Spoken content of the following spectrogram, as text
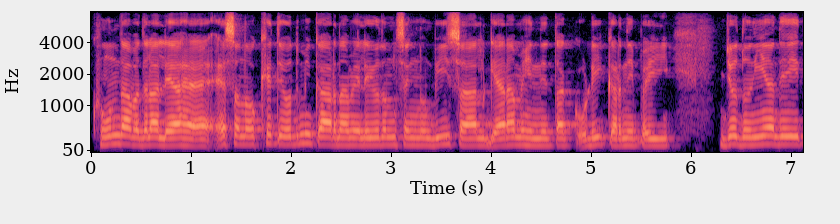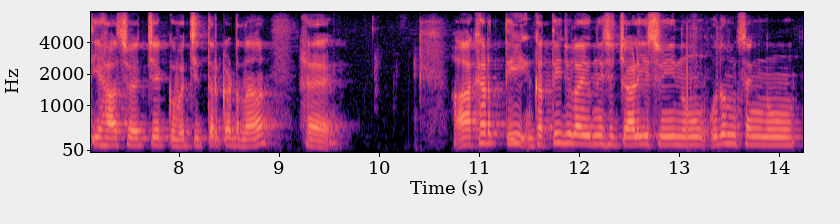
ਖੂਨ ਦਾ ਬਦਲਾ ਲਿਆ ਹੈ। ਇਸ ਅਨੋਖੇ ਤੇ ਉਦਮੀ ਕਾਰਨਾਮੇ ਲਈ ਊਧਮ ਸਿੰਘ ਨੂੰ 20 ਸਾਲ 11 ਮਹੀਨੇ ਤੱਕ ਉਡੀਕ ਕਰਨੀ ਪਈ, ਜੋ ਦੁਨੀਆ ਦੇ ਇਤਿਹਾਸ ਵਿੱਚ ਇੱਕ ਵਚਿੱਤਰ ਘਟਨਾ ਹੈ। ਆਖਰ ਤੀ 31 ਜੁਲਾਈ 1940 ਈਸਵੀ ਨੂੰ ਊਧਮ ਸਿੰਘ ਨੂੰ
